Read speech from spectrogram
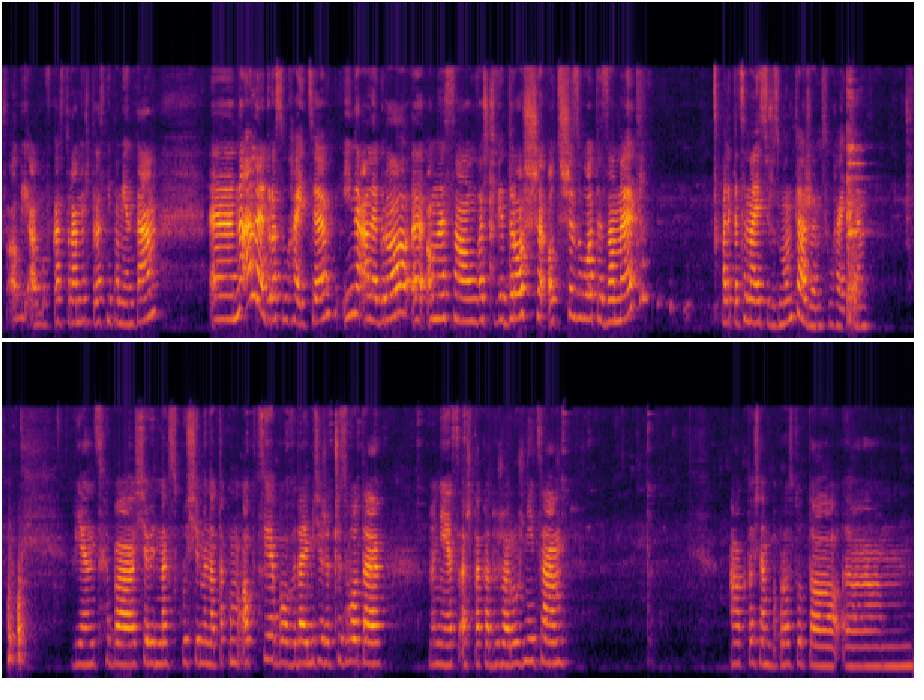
w Obi albo w Castoramie, już teraz nie pamiętam. E, Na Allegro, słuchajcie, i na Allegro e, one są właściwie droższe o 3 zł za metr, ale ta cena jest już z montażem, słuchajcie. Więc chyba się jednak skusimy na taką opcję, bo wydaje mi się, że 3 zł no nie jest aż taka duża różnica. A ktoś nam po prostu to em,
